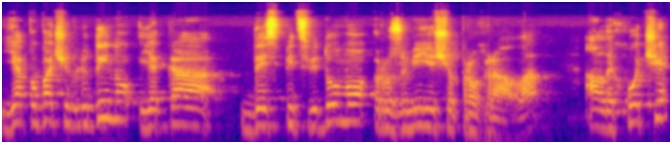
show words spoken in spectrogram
я побачив людину, яка десь підсвідомо розуміє, що програла, але хоче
